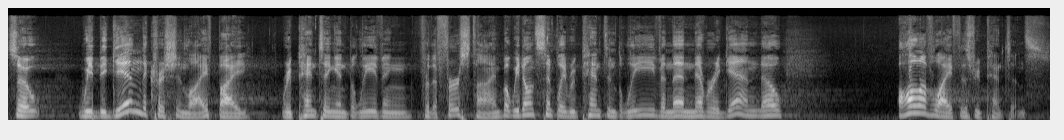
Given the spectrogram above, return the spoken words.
So, we begin the Christian life by repenting and believing for the first time, but we don't simply repent and believe and then never again. No, all of life is repentance.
